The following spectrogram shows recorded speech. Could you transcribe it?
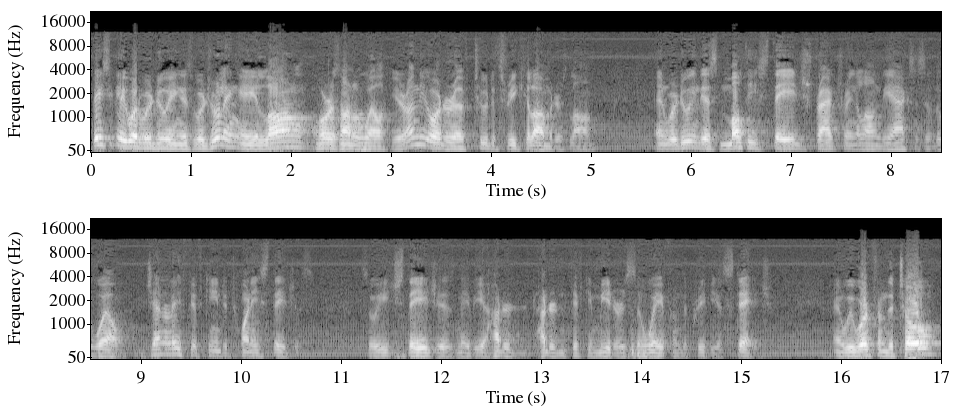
basically what we're doing is we're drilling a long horizontal well here on the order of two to three kilometers long. And we're doing this multi-stage fracturing along the axis of the well, generally 15 to 20 stages. So each stage is maybe 100, 150 meters away from the previous stage. And we work from the toe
